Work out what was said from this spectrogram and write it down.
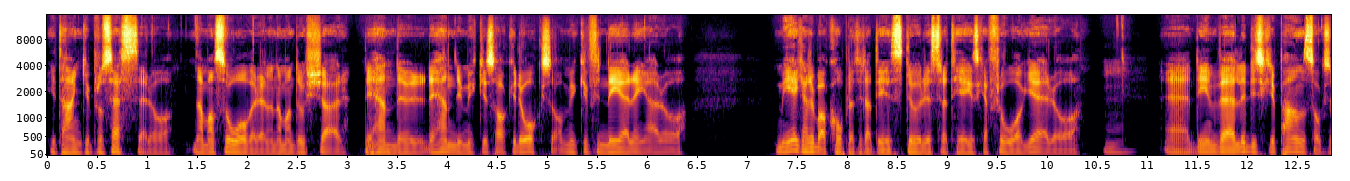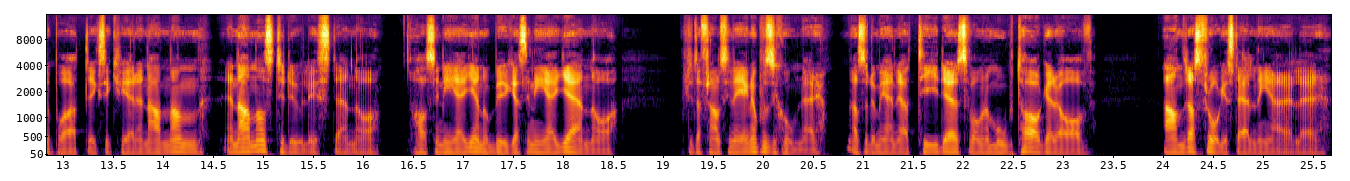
i tankeprocesser och när man sover eller när man duschar. Det händer, det händer mycket saker då också, mycket funderingar och mer kanske bara kopplat till att det är större strategiska frågor och mm. eh, det är en väldig diskrepans också på att exekvera en annan, en annans to-do-list än att ha sin egen och bygga sin egen och flytta fram sina egna positioner. Alltså då menar jag att tidigare så var man mottagare av andras frågeställningar eller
